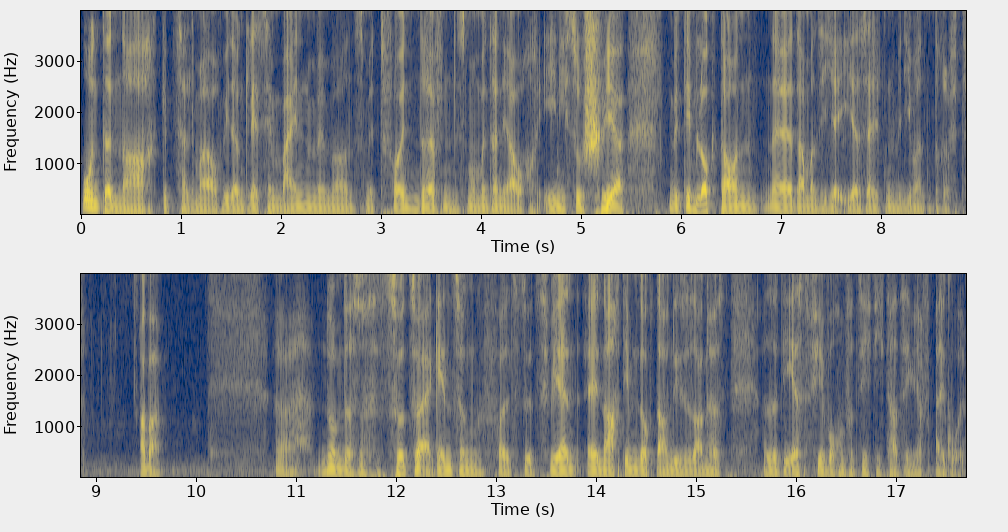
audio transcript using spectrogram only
Und danach gibt es halt mal auch wieder ein Gläschen Wein, wenn wir uns mit Freunden treffen. Ist momentan ja auch eh nicht so schwer mit dem Lockdown, äh, da man sich ja eher selten mit jemandem trifft. Aber äh, nur um das zur, zur, Ergänzung, falls du jetzt während, äh, nach dem Lockdown dieses anhörst. Also die ersten vier Wochen verzichte ich tatsächlich auf Alkohol.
